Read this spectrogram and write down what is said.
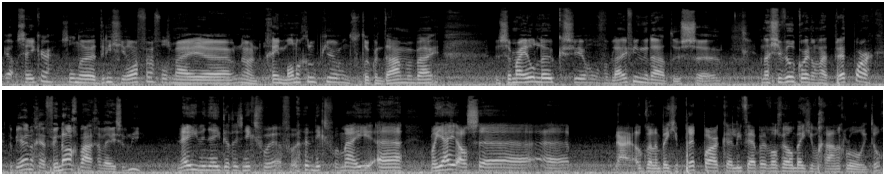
ja, zeker. Er stonden drie giraffen. Volgens mij uh, nou, geen mannengroepje, want er zat ook een dame bij. Dus maar heel leuk, sfeervol verblijf inderdaad. Dus, uh, en als je wil, kon je nog naar het pretpark. Dan ben jij nog even in de achtbaan geweest, of niet? Nee, nee, nee, dat is niks voor, voor niks voor mij. Uh, maar jij als nou, ook wel een beetje pretpark-liefhebber was wel een beetje vergane glorie, toch?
